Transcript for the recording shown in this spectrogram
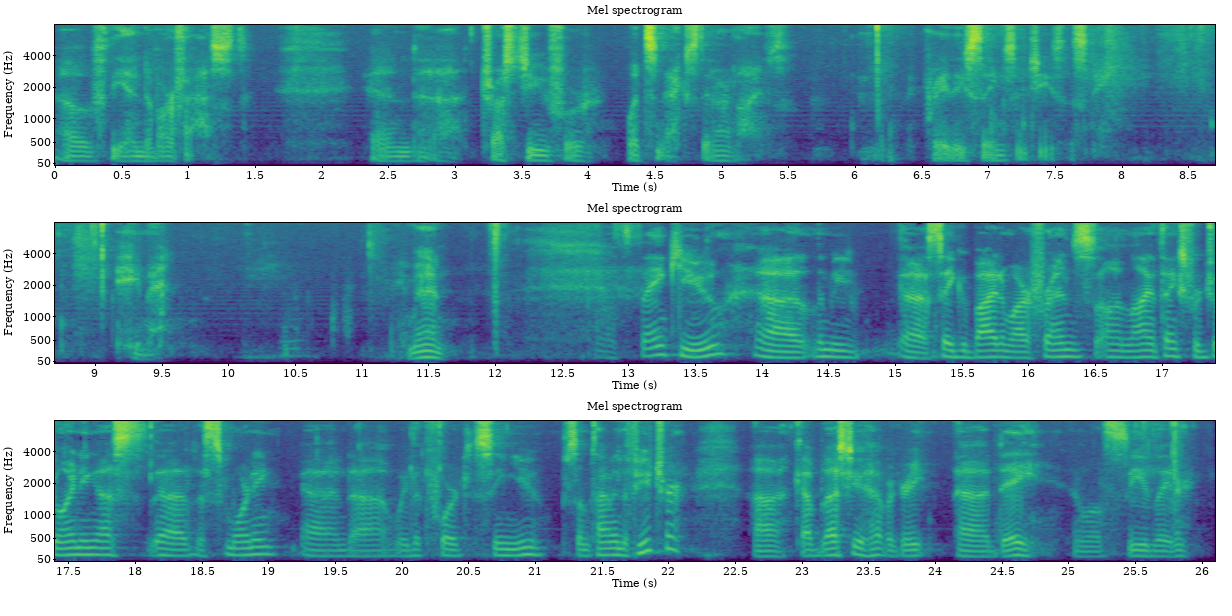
of the end of our fast and uh, trust you for what's next in our lives. We pray these things in Jesus' name. Amen. Amen. Well, thank you. Uh, let me uh, say goodbye to our friends online. Thanks for joining us uh, this morning, and uh, we look forward to seeing you sometime in the future. God bless you. Have a great day, and we'll see you later.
